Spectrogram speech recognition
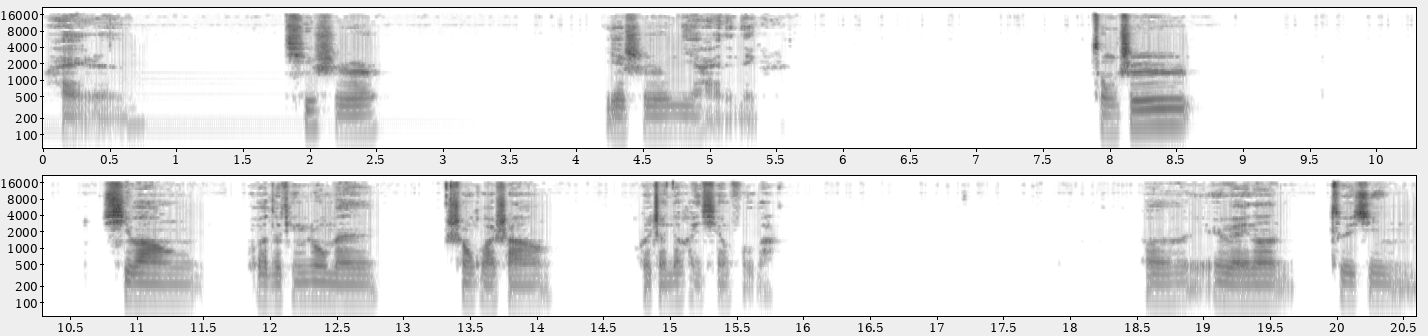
爱人，其实也是你爱的那个人。总之，希望我的听众们生活上会真的很幸福吧。嗯，因为呢，最近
